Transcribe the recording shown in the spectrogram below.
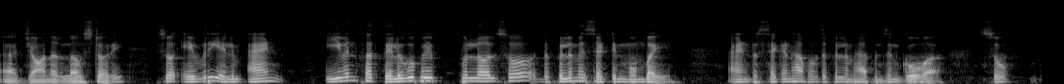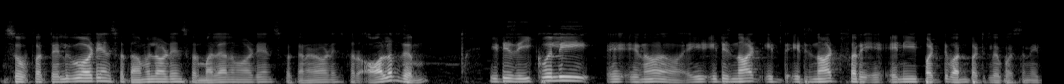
uh, genre love story. So every element and even for telugu people also the film is set in mumbai and the second half of the film happens in Goa. So, so for Telugu audience, for Tamil audience, for Malayalam audience, for Kannada audience, for all of them, it is equally, eh, you know, it, is not, it, it is not for any one particular person. It,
